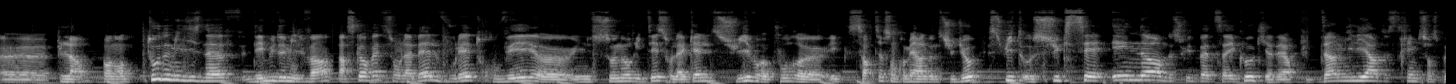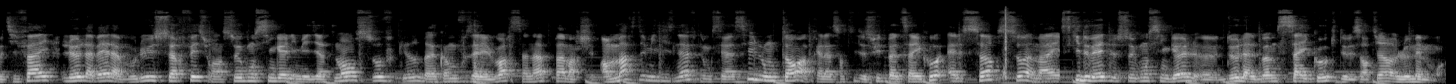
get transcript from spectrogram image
euh, pleins pendant tout 2019, début 2020, parce qu'en fait son label voulait trouver euh, une sonorité sur laquelle suivre pour euh, sortir son premier album studio. Suite au succès énorme de Sweet But Psycho, qui a d'ailleurs plus d'un milliard de streams sur Spotify, le label a voulu surfer sur un second single immédiatement, sauf que bah, comme vous allez le voir, ça n'a pas marché. En mars 2019, donc c'est assez longtemps après la sortie de Sweet But Psycho, elle sort So Am I, ce qui devait être le second single euh, de l'album Psycho qui devait sortir le même mois.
